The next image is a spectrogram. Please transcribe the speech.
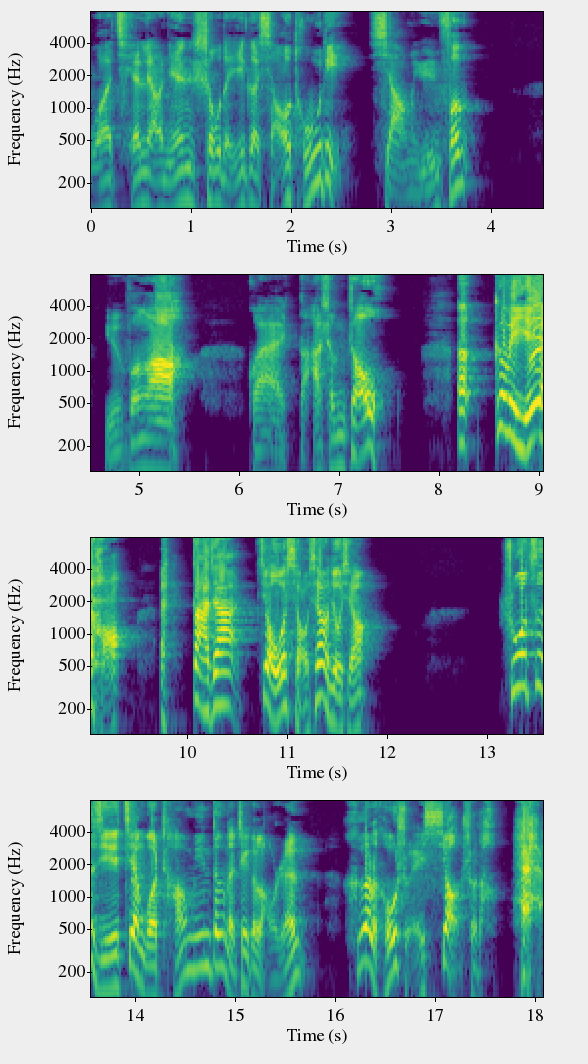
我前两年收的一个小徒弟向云峰。云峰啊，快打声招呼。呃，各位爷爷好，哎，大家叫我小象就行。”说自己见过长明灯的这个老人喝了口水，笑着说道：“嘿嘿，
